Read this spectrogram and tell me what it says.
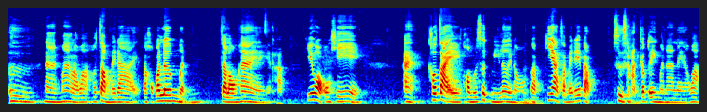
เออ นานมากแล้วอะเขาจำไม่ได้ แล้วเขาก็เริ่มเหมือนจะร้องไห้อะไรเงี้ยครับพี่บอกโอเคอะเข้าใจความรู้สึกนี้เลยเนาะอืมแบบพี่อาจจะไม่ได้แบบสื่อสารกับตัวเองมานานแล้วอะ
